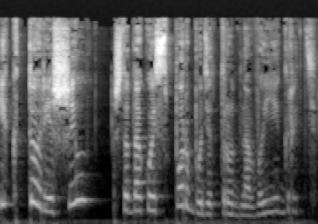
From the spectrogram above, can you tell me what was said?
И кто решил, что такой спор будет трудно выиграть?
